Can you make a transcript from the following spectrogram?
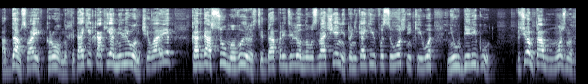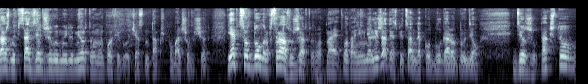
Отдам своих кровных. И таких, как я, миллион человек, когда сумма вырастет до определенного значения, то никакие ФСОшники его не уберегут. Причем там можно даже написать, взять живым или мертвым, и пофигу, честно, так уж по большому счету. Я 500 долларов сразу жертвую вот на это. Вот они у меня лежат, я специально для какого-то благородного дела держу. Так что,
